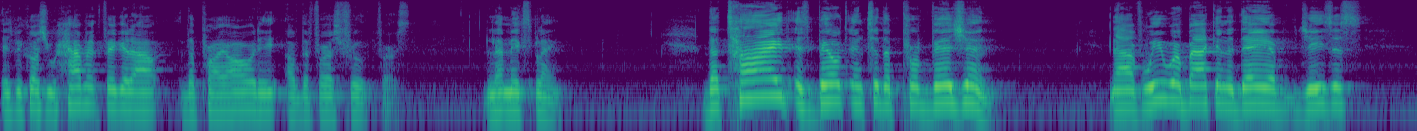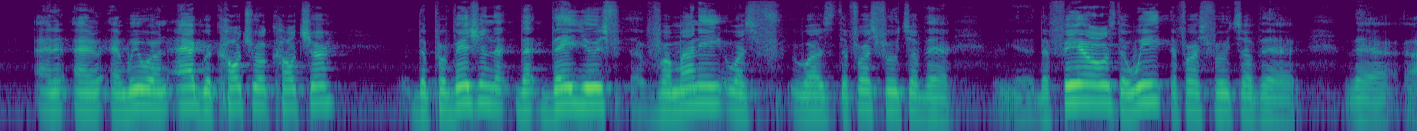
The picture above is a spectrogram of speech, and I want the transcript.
is because you haven't figured out the priority of the first fruit first. Let me explain. The tithe is built into the provision. Now, if we were back in the day of Jesus and, and, and we were an agricultural culture, the provision that, that they used for money was, was the first fruits of their the fields, the wheat, the first fruits of their, their uh,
